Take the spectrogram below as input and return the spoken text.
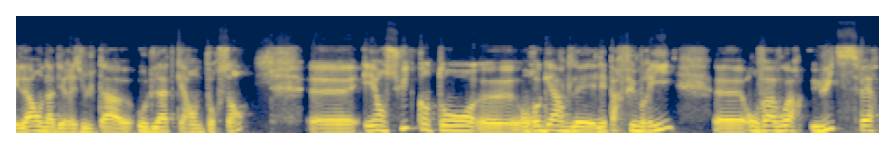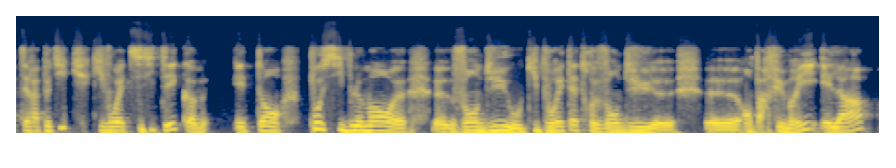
Et là, on a des résultats euh, au-delà de 40%. Euh, et ensuite, quand on, euh, regarde les, parfumeries, on va avoir huit sphères thérapeutiques qui vont être citées comme étant possiblement vendues ou qui pourraient être vendues en parfumerie. Et là,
